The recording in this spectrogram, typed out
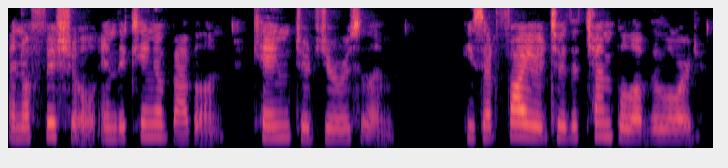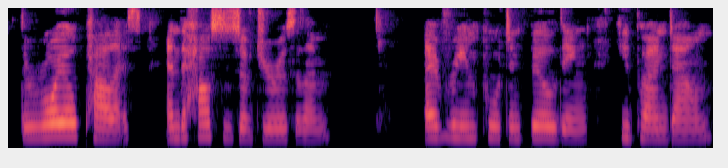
an official in the king of Babylon, came to Jerusalem. He set fire to the temple of the Lord, the royal palace, and the houses of Jerusalem. Every important building he burned down.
